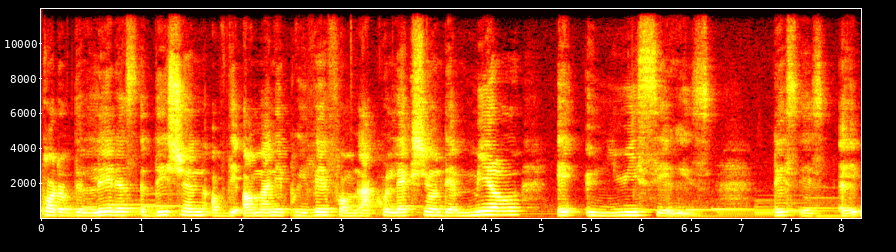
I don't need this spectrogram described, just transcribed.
part of the latest edition of the Armani Privé from La Collection des Mille et Une Nuits series. This is a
